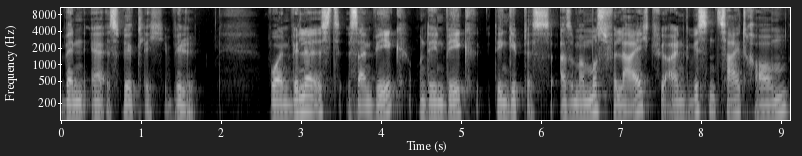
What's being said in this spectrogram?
wenn er es wirklich will. Wo ein Wille ist, ist ein Weg und den Weg, den gibt es. Also man muss vielleicht für einen gewissen Zeitraum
